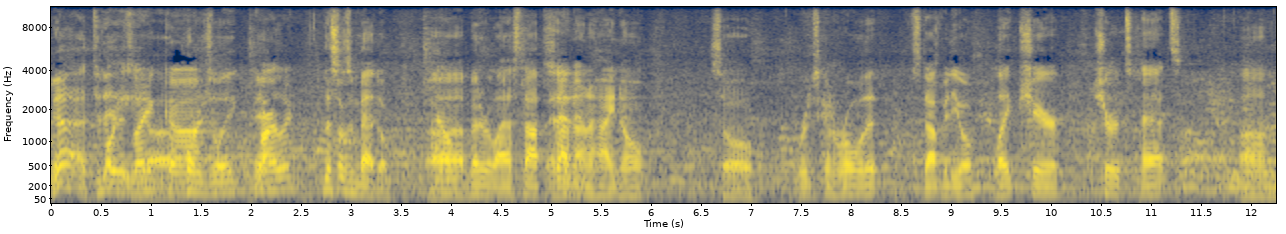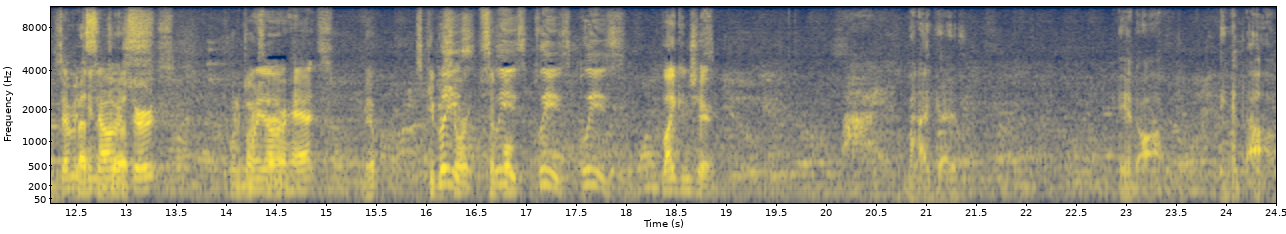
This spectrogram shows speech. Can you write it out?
Yeah, today. Portage Lake, uh, uh, Portage Lake yeah. parlor? This wasn't bad though. No. Uh, better last stop. Ended Seven. on a high note. So we're just gonna roll with it. Stop video, like, share, shirts, hats. Um, Seventeen dollar shirts, Twenty dollars hat. hats. Yep. Let's keep Please, it short, simple. please, please, please, like and share. Bye. Bye, guys. And off. And off.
